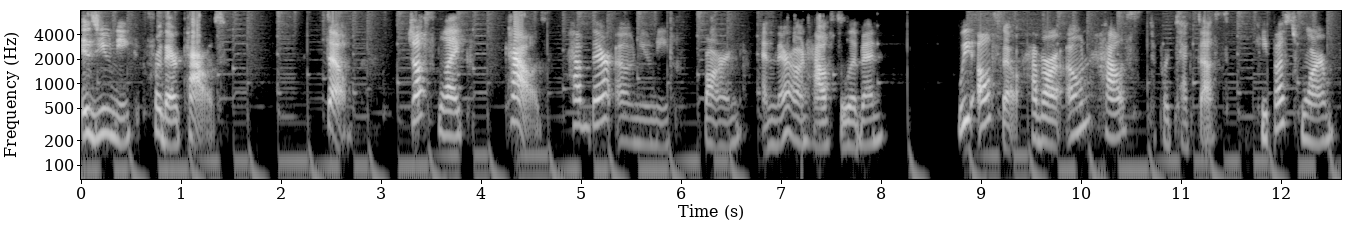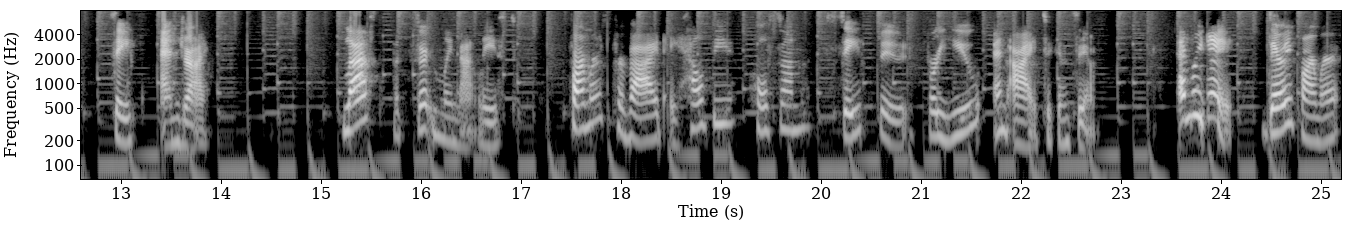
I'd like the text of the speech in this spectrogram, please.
is unique for their cows. So, just like cows have their own unique barn and their own house to live in, we also have our own house to protect us, keep us warm, safe, and dry. Last but certainly not least, farmers provide a healthy, wholesome, safe food for you and I to consume. Every day, Dairy Farmer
